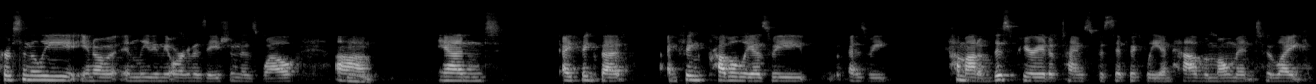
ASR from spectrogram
personally, you know, in leading the organization as well. Um, mm. And I think that I think probably as we as we come out of this period of time specifically and have a moment to like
